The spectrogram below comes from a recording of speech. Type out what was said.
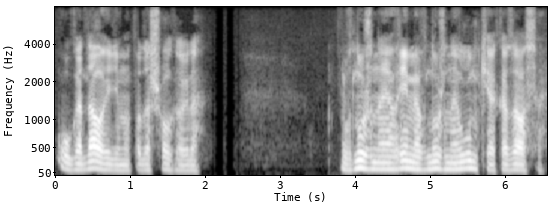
Угадал, видимо, подошел, когда в нужное время в нужной лунке оказался.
